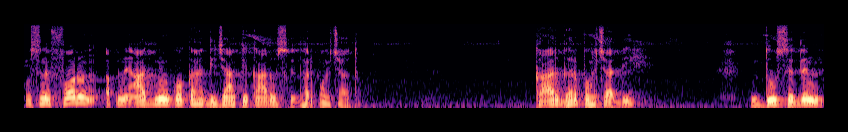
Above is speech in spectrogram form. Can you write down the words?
उसने फ़ौरन अपने आदमियों को कहा कि जाके कार उसके घर पहुँचा दो। कार घर पहुँचा दी। दूसरे दिन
